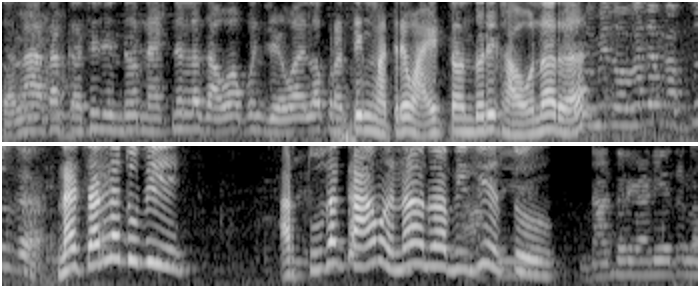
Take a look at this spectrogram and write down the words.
चला आता कसेच इंटरनॅशनलला जाऊ आपण जेवायला प्रतीक मात्रे व्हाईट तंदुरी खावणार तुम्ही दोघं जण गपचूच जा. नाही चल ना तू बी अरे तुझं काम आहे ना बिझी आहेस तू दादर गाडी येते ना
